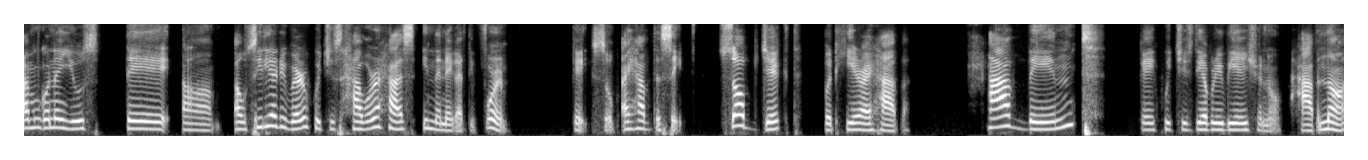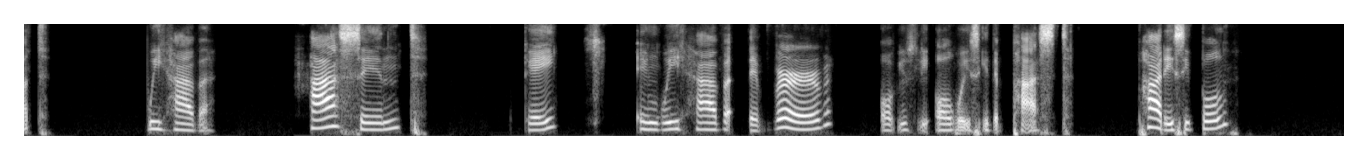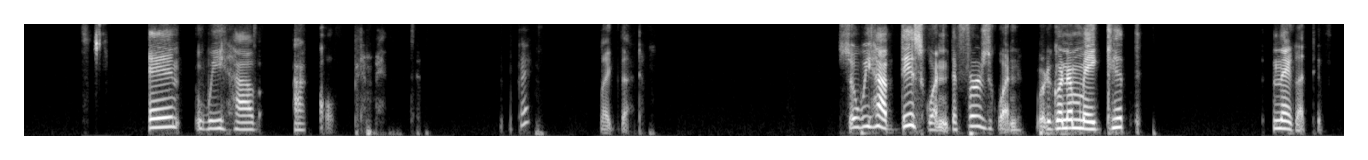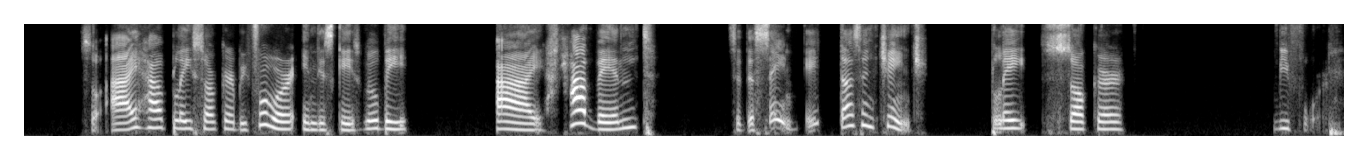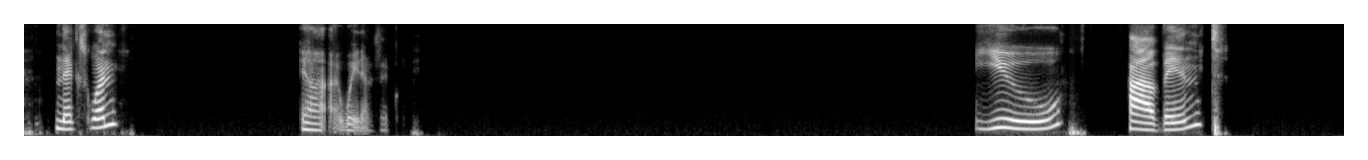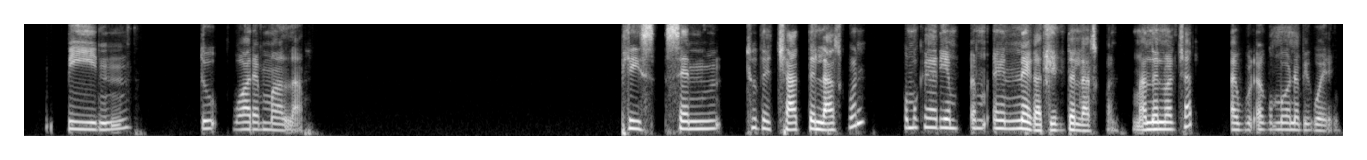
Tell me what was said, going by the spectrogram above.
I'm going to use the um, auxiliary verb, which is have or has in the negative form. Okay, so I have the same subject, but here I have haven't, okay, which is the abbreviation of have not. We have hasn't, okay, and we have the verb, obviously always in the past participle. And we have a complement. Okay, like that. So we have this one, the first one. We're to make it negative. So I have played soccer before. In this case will be I haven't. It's the same. It doesn't change. Played soccer before. Next one. Yeah, wait a second. You haven't been to Guatemala. Please send to the chat the last one. ¿Cómo quedaría en, en negative the last one? Mándenlo al chat. I will, I'm going to be waiting.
